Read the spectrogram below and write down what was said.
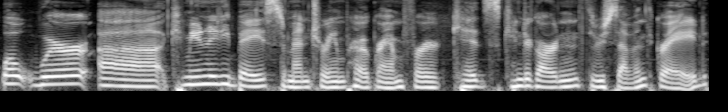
Well, we're a community based mentoring program for kids kindergarten through seventh grade.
